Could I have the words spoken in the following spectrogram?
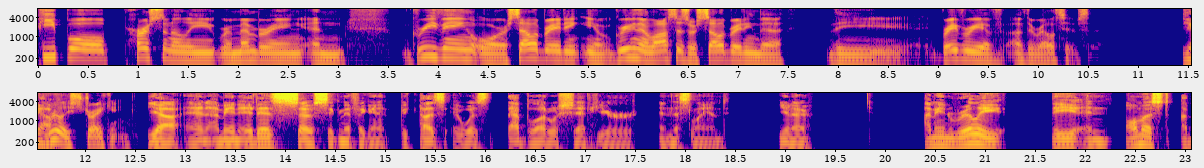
people personally remembering and grieving or celebrating, you know, grieving their losses or celebrating the the bravery of of the relatives. Yeah. Really striking. Yeah. And I mean, it is so significant because it was that blood was shed here in this land, you know? I mean, really, the, and almost a,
